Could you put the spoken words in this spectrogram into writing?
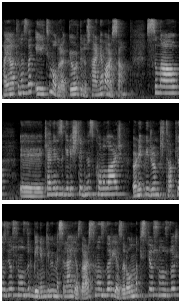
hayatınızda eğitim olarak gördüğünüz her ne varsa sınav, e, kendinizi geliştirdiğiniz konular, örnek veriyorum kitap yazıyorsunuzdur, benim gibi mesela yazarsınızdır, yazar olmak istiyorsunuzdur.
